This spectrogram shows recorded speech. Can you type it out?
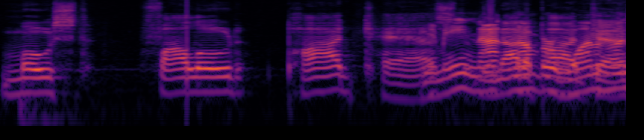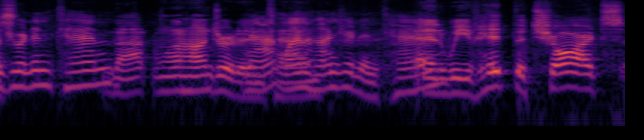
most followed podcast. You mean We're not, number 110? Not 110. Not 110. And we've hit the charts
